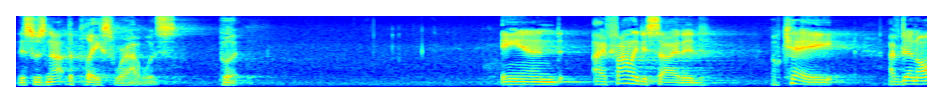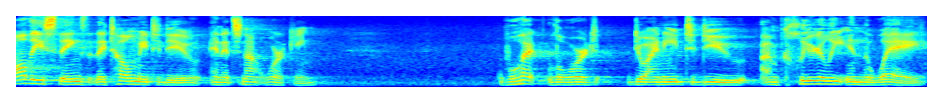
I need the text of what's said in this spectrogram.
This was not the place where I was put. And I finally decided okay, I've done all these things that they told me to do, and it's not working. What, Lord, do I need to do? I'm clearly in the way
